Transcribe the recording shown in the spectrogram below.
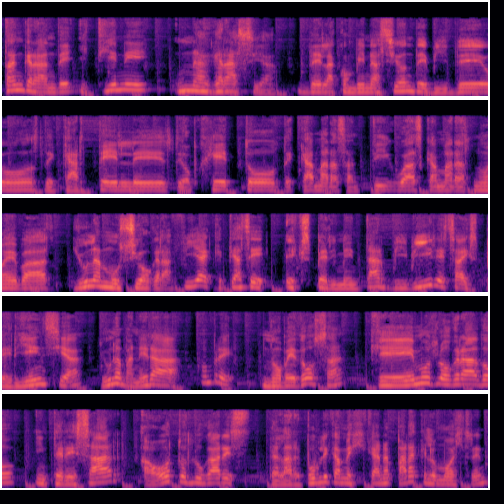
tan grande y tiene una gracia de la combinación de videos, de carteles, de objetos, de cámaras antiguas, cámaras nuevas y una museografía que te hace experimentar, vivir esa experiencia de una manera, hombre, novedosa que hemos logrado interesar a otros lugares de la República Mexicana para que lo muestren.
